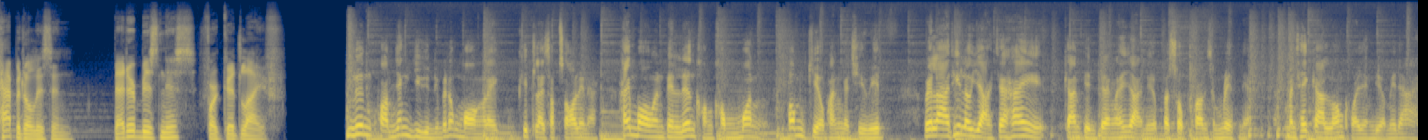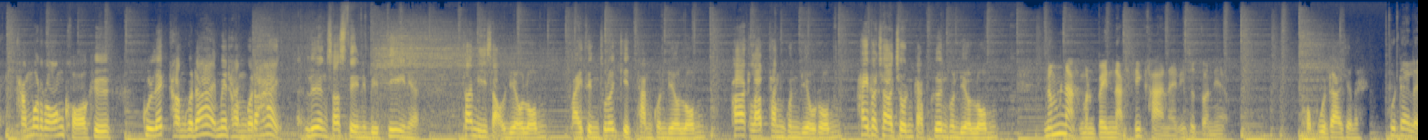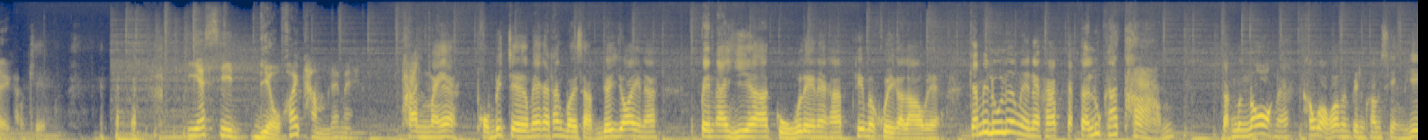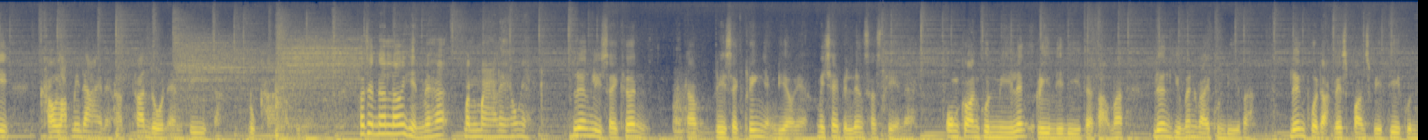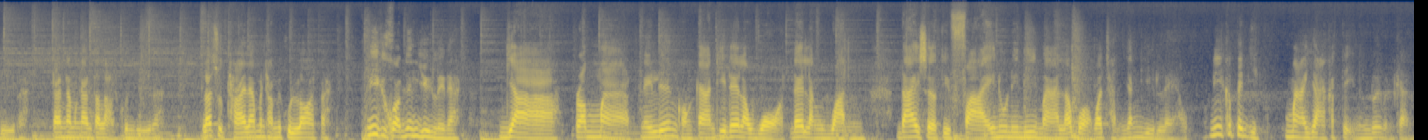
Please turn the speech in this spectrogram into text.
Capitalism Better Business for Good Life เรื่องความยั่งยืนนี่ไม่ต้องมองอะไรคิดอะไรซับซ้อนเลยนะ ให้มองมันเป็นเรื่องของคอมมอนเพราะมันเกี่ยวพันกับชีวิต เวลาที่เราอยากจะให้การเปลี่ยนแปลงอะไรอย่างเนี้ประสบความสำเร็จเนี่ยมันใช่การร้องขออย่างเดียวไม่ได้คำว่าร้องขอคือคุณเล็กทำก็ได้ไม่ทำก็ได้ เรื่อง sustainability เนี่ยถ้ามีเสาเดียวล้ม หมายถึงธุรกิจทำคนเดียวล้ม ภาครัฐทำคนเดียวล้ม ให้ประชาชนขับเคลื่อนคนเดียวล้ม น้ำหนักมันไปหนักที่ขาไหนที่สุดตอนเนี้ ยผมพูดได้ใช่ไหมพูดได้เลยครับ โอเค ESG เดี๋ยวค่อยทำได้ไหม ทันไหมอะผมไปเจอแม้กระทั่งบริษัทย่อยๆนะ เป็นอาเฮียอากู๋เลยนะครับ ที่มาคุยกับเราเนี่ยแกไม่รู้เรื่องเลยนะครับ แต่แต่ลูกค้าถามจากเมืองนอกนะเขาบอกว่ามันเป็นความเสี่ยงที่เขารับไม่ได้นะครับ ถ้าโดน anti จากลูกค้าครับพี่เพราะฉะนั้นแล้วเห็นไหมฮะมันมาแล้วไงเรื่องรีไซเคิลนะครับ recycling อย่างเดียวเนี่ยไม่ใช่เป็นเรื่อง sustain นะองค์กรคุณมีเรื่อง green ดีๆ แต่ถามว่าเรื่อง Human Right คุณดีป่ะ เรื่อง Product Responsibility คุณดีป่ะการทำงานตลาดคุณดีป่ะแล้วสุดท้ายแล้วมันทำให้คุณรอดป่ะนี่คือความยั่งยืนเลยนะ อย่าประมาทในเรื่องของการที่ได้ award ได้รางวัล ได้ certify นู่นนี่นี่มา แล้วบอกว่าฉันยั่งยืนแล้ว นี่ก็เป็นอีกมายาคติหนึ่งด้วยเหมือนกัน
